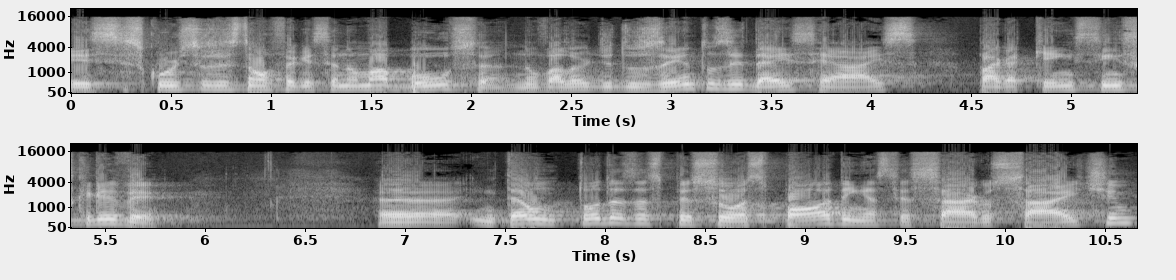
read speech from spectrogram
Esses cursos estão oferecendo uma bolsa no valor de 210 reais para quem se inscrever. Uh, então, todas as pessoas podem acessar o site.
